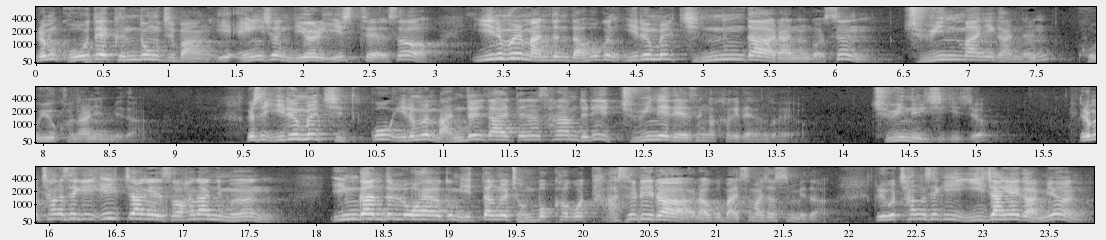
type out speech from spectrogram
여러분 고대 근동 지방 이 에인션 니얼 이스트에서 이름을 만든다 혹은 이름을 짓는다라는 것은 주인만이 갖는 고유 권한입니다. 그래서 이름을 짓고 이름을 만들다 할 때는 사람들이 주인에 대해 생각하게 되는 거예요. 주인 의식이죠. 여러분 창세기 1장에서 하나님은 인간들로 하여금 이 땅을 정복하고 다스리라라고 말씀하셨습니다. 그리고 창세기 2장에 가면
